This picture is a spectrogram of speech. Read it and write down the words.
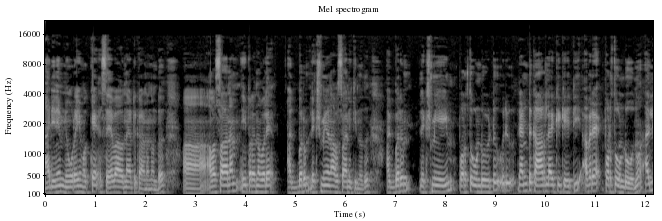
ആര്യനെയും നൂറയും ഒക്കെ സേവ് ആവുന്നതായിട്ട് കാണുന്നുണ്ട്. അവസാനം ഈ പറയുന്ന പോലെ അക്ബറും ലക്ഷ്മിയാണ് അവസാനിക്കുന്നത്. അക്ബറും ലക്ഷ്മിയെയും പുറത്ത് കൊണ്ടുപോയിട്ട് ഒരു രണ്ട് കാറിലാക്കി കയറ്റി അവരെ പുറത്ത് കൊണ്ടുപോകുന്നു. അതിൽ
